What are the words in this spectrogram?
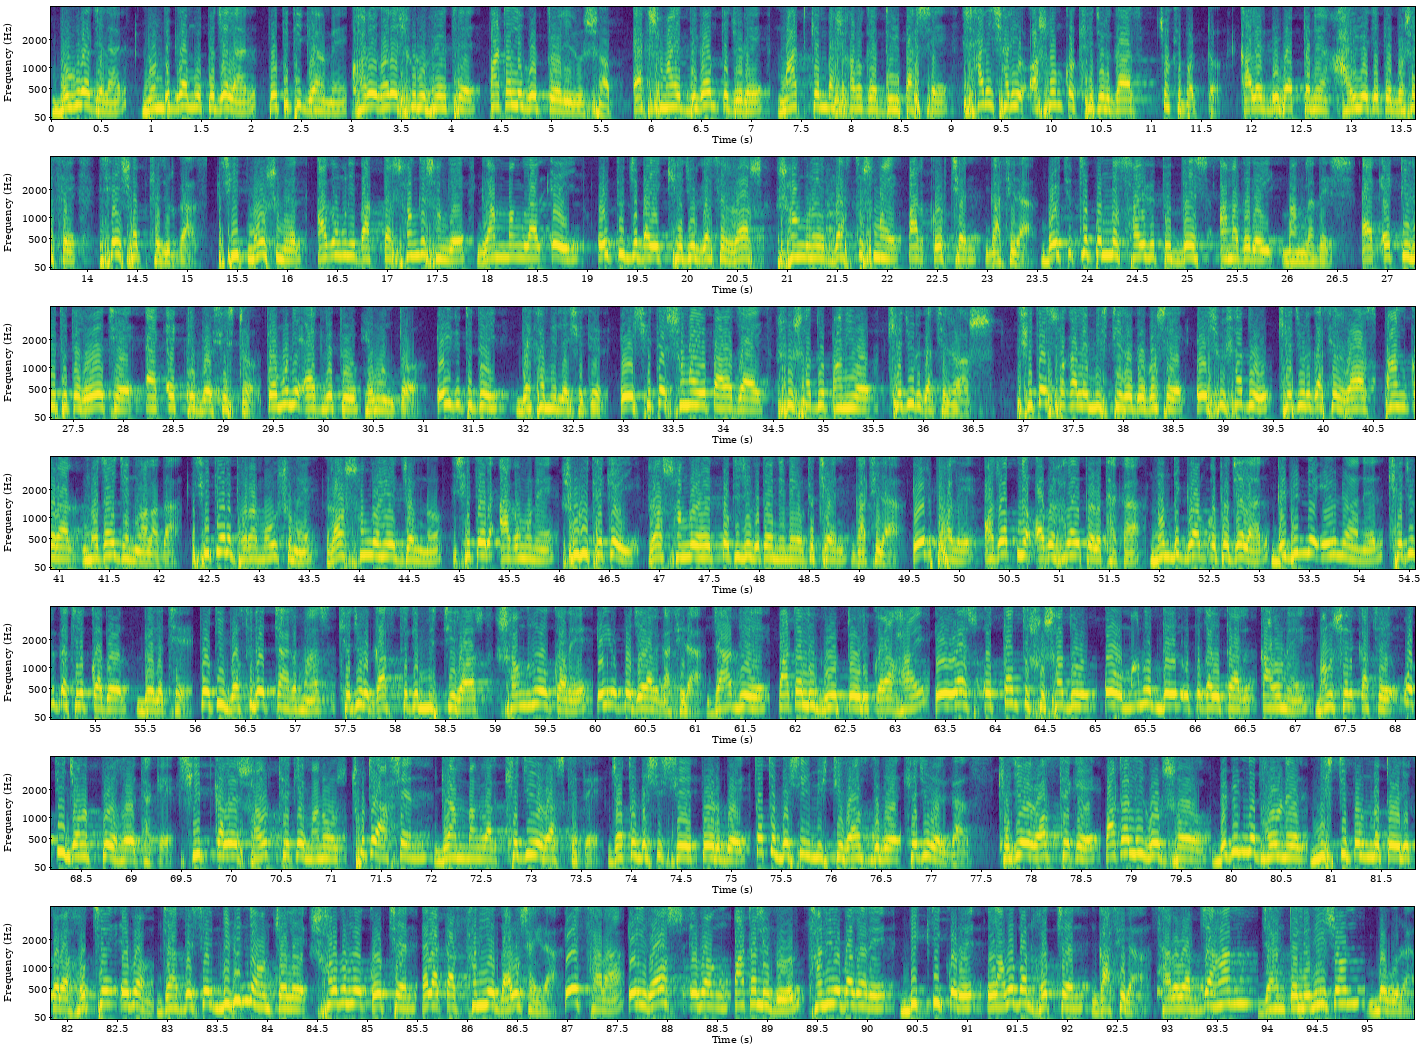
বগুড়া জেলার নন্দীগ্রাম উপজেলার প্রতিটি গ্রামে ঘরে ঘরে শুরু হয়েছে পাটালি গুড় তৈরির উৎসব। এক সময় দিগন্ত জুড়ে মাঠ কিংবা সড়কের দুই পাশে সারি সারি অসংখ্য খেজুর গাছ চোখে পড়ত। কালের বিবর্তনে হারিয়ে যেতে বসেছে সেই সব খেজুর গাছ। শীত মৌসুমের আগমনী বার্তার সঙ্গে সঙ্গে গ্রাম বাংলার এই ঐতিহ্যবাহী খেজুর গাছের রস সংগ্রহে ব্যস্ত সময় পার করছেন গাছিরা। বৈচিত্র্যপূর্ণ ছয় ঋতুর দেশ আমাদের এই বাংলাদেশ। এক একটি ঋতুতে রয়েছে এক একটি বৈশিষ্ট্য, তেমনি এক ঋতু হেমন্ত। এই ঋতুতেই দেখা মিলে শীতের। এই শীতের সময়ে পাওয়া যায় সুস্বাদু পানীয় খেজুর গাছের রস। শীতের সকালে মিষ্টি রোদে বসে এই সুস্বাদু খেজুর গাছের রস পান করার মজাই যেন আলাদা। শীতের ভরা মৌসুমে রস সংগ্রহের জন্য শীতের আগমনে শুরু থেকেই রস সংগ্রহের প্রতিযোগিতায় নেমে উঠেছেন গাছিরা। এর ফলে অযত্নে অবহেলায় পড়ে থাকা নন্দীগ্রাম উপজেলার বিভিন্ন ইউনিয়নের খেজুর গাছের কদর বেড়েছে। প্রতি বছরের চার মাস খেজুর গাছ থেকে মিষ্টি রস সংগ্রহ করে এই উপজেলার গাছিরা, যা দিয়ে পাটালি গুড় তৈরি করা হয়। এই রস অত্যন্ত সুস্বাদু ও মানবদের উপকারিতার কারণে মানুষের কাছে অতি জনপ্রিয় হয়ে থাকে। শীতকালের শহর থেকে মানুষ ছুটে আসেন গ্রাম বাংলার খেজুরের রস খেতে। যত বেশি শীত পড়বে, তত বেশি মিষ্টি রস দেবে খেজুরের গাছ। খেজুরের রস থেকে পাটালি গুড় সহ বিভিন্ন ধরনের মিষ্টি পণ্য তৈরি করা হচ্ছে এবং যা দেশের বিভিন্ন অঞ্চলে সরবরাহ করছেন এলাকার স্থানীয় ব্যবসায়ীরা। এছাড়া এই রস এবং পাটালি গুড় স্থানীয় বাজারে বিক্রি করে লাভবান হচ্ছেন গাছিরা সারোয়ার জাহান জাহান টেলিভিশন, বগুড়া।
